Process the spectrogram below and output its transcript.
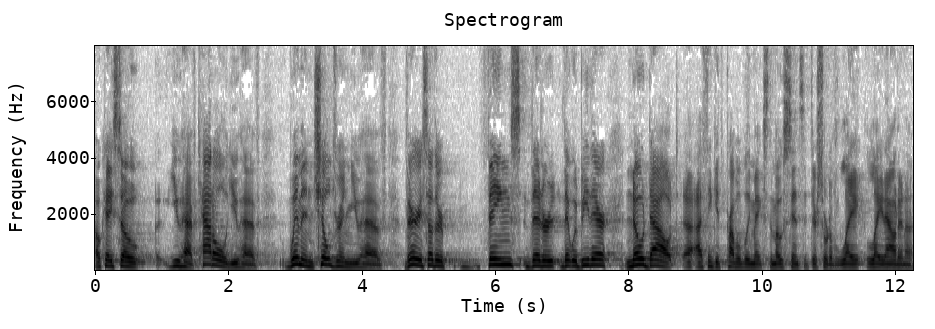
Okay, so you have cattle, you have women, children, you have various other things that are that would be there. No doubt, uh, I think it probably makes the most sense that they're sort of lay, laid out in a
